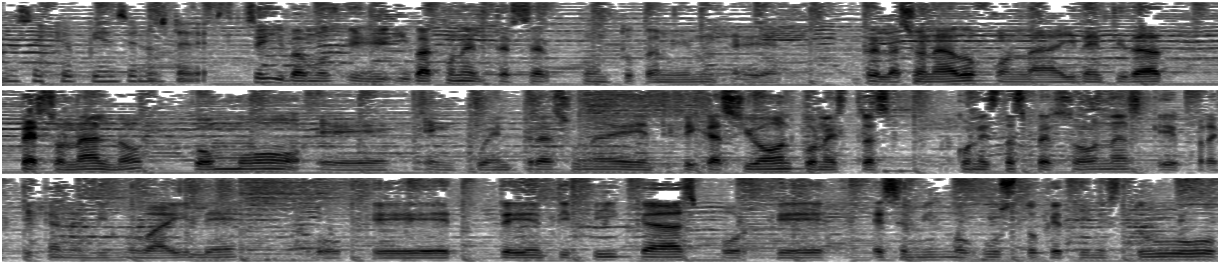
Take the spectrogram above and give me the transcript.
No sé qué piensen ustedes. Sí, vamos, y, y va con el tercer punto también eh, relacionado con la identidad personal, ¿no? Cómo eh, encuentras una identificación con estas, con estas personas que practican el mismo baile o que te identificas porque es el mismo gusto que tienes tú,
